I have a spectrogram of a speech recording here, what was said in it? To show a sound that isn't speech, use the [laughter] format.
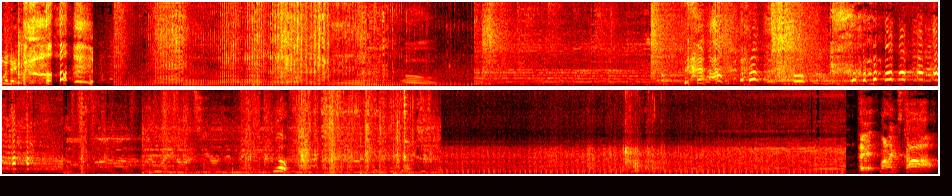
with it. Oh. no. Hey, my name's Kyle,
